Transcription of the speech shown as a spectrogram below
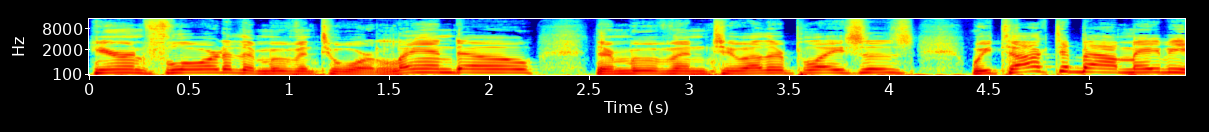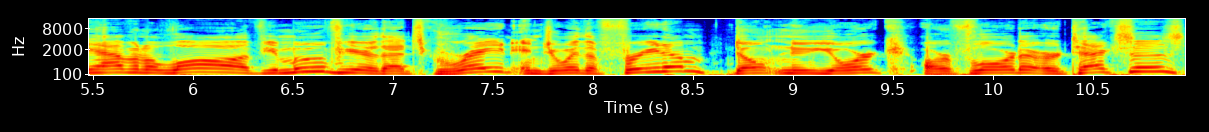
Here in Florida, they're moving to Orlando. They're moving to other places. We talked about maybe having a law. If you move here, that's great. Enjoy the freedom. Don't New York or Florida or Texas,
